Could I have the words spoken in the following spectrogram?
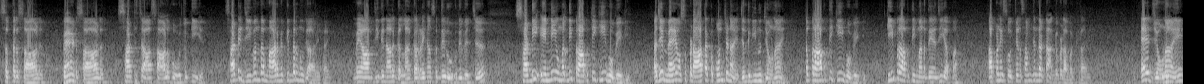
70 ਸਾਲ 65 ਸਾਲ 60 ਚਾ ਸਾਲ ਹੋ ਚੁੱਕੀ ਹੈ। ਸਾਡੇ ਜੀਵਨ ਦਾ ਮਾਰਗ ਕਿੱਧਰ ਨੂੰ ਜਾ ਰਿਹਾ ਹੈ? ਮੈਂ ਆਪ ਜੀ ਦੇ ਨਾਲ ਗੱਲਾਂ ਕਰ ਰਿਹਾ, ਸਿੱਧੇ ਰੂਪ ਦੇ ਵਿੱਚ ਸਾਡੀ ਇੰਨੀ ਉਮਰ ਦੀ ਪ੍ਰਾਪਤੀ ਕੀ ਹੋਵੇਗੀ? ਅਜੇ ਮੈਂ ਉਸ ਪੜਾਅ ਤੱਕ ਪਹੁੰਚਣਾ ਹੈ, ਜ਼ਿੰਦਗੀ ਨੂੰ ਜਿਉਣਾ ਹੈ, ਤਾਂ ਪ੍ਰਾਪਤੀ ਕੀ ਹੋਵੇਗੀ? ਕੀ ਪ੍ਰਾਪਤੀ ਮੰਨਦੇ ਹਾਂ ਜੀ ਆਪਾਂ? ਆਪਣੇ ਸੋਚਣ ਸਮਝਣ ਦਾ ਢੰਗ ਬੜਾ ਵੱਖਰਾ ਹੈ। ਇਹ ਜਿਉਣਾ ਹੈ,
